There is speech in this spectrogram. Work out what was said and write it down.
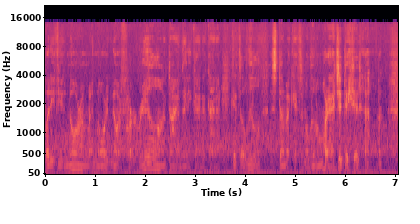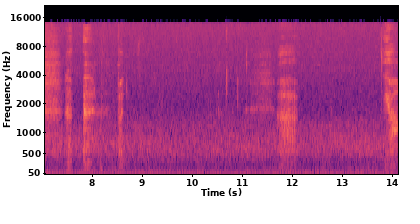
But if you ignore him, ignore, ignore for a real long time, then he kind of, kind of gets a little, the stomach gets him a little more agitated. but, uh, yeah,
